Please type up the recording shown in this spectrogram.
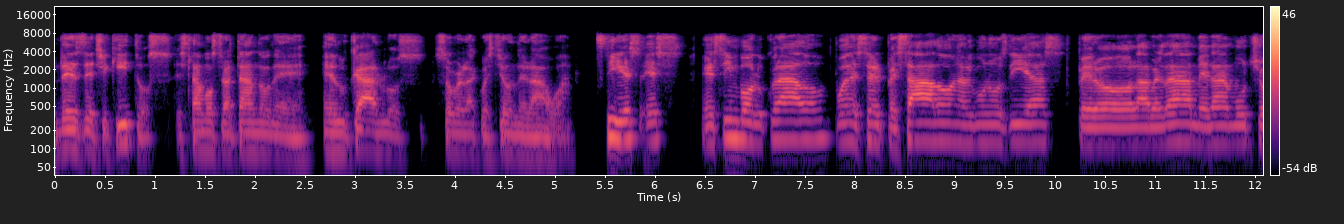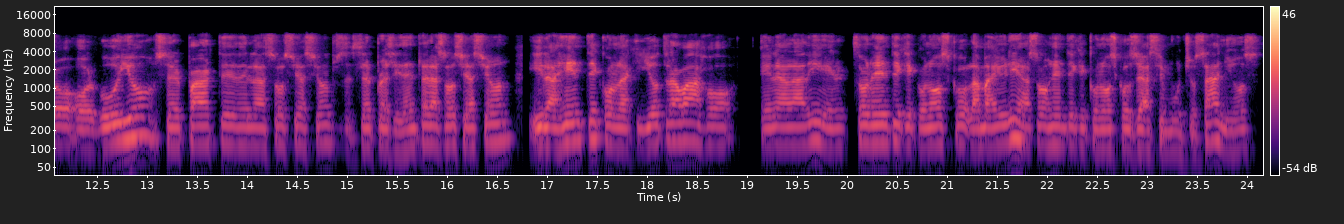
desde chiquitos estamos tratando de educarlos sobre la cuestión del agua. Sí, es, es, es involucrado, puede ser pesado en algunos días, pero la verdad me da mucho orgullo ser parte de la asociación, ser presidente de la asociación. Y la gente con la que yo trabajo en Aladir son gente que conozco, la mayoría son gente que conozco desde hace muchos años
